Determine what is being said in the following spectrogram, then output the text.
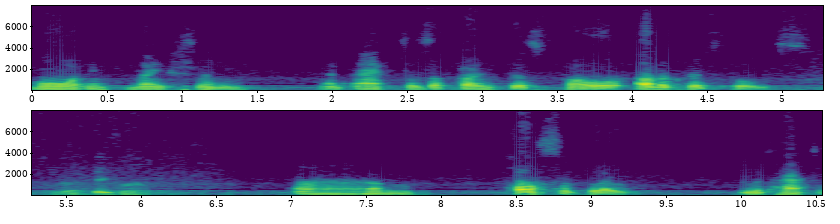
more information and act as a focus for other crystals. Um, possibly. You would have to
